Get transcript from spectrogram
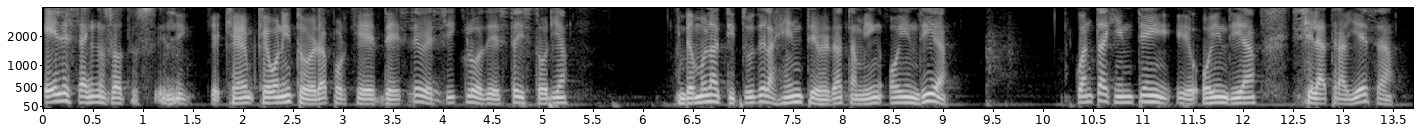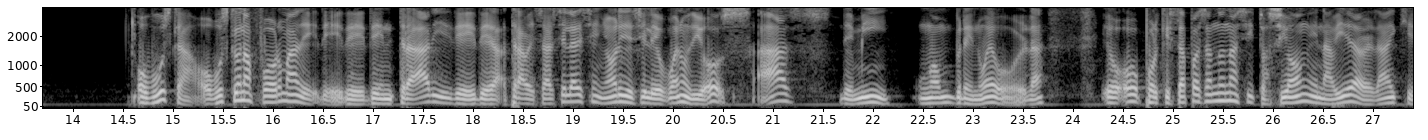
Él está en nosotros. Sí, qué, bonito, ¿verdad? Porque de este versículo, de esta historia, vemos la actitud de la gente, ¿verdad? También hoy en día. ¿Cuánta gente eh, hoy en día se le atraviesa o busca, o busca una forma de, de entrar y de, atravesársela al Señor y decirle, bueno, Dios, haz de mí un hombre nuevo, ¿verdad? o porque está pasando una situación en la vida, ¿verdad? Y que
